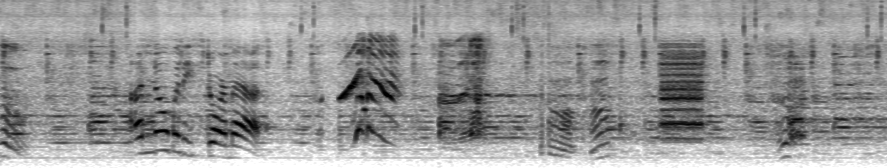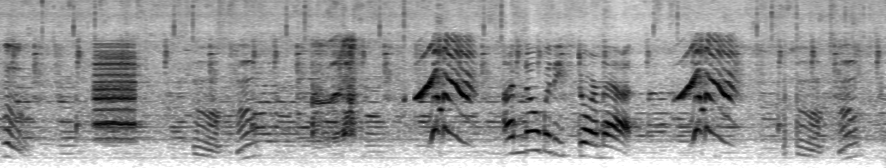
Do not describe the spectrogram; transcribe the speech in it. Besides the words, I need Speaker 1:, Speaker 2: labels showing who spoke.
Speaker 1: Hmm. I'm nobody's doormat. I'm mm-hmm. nobody's doormat. Mm-hmm.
